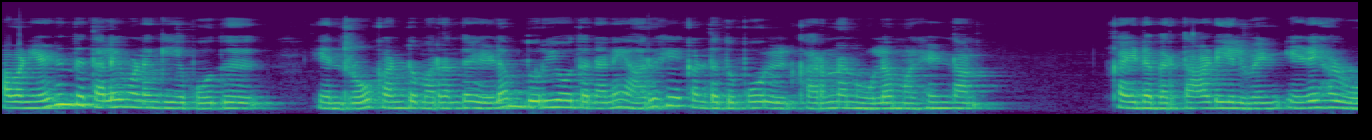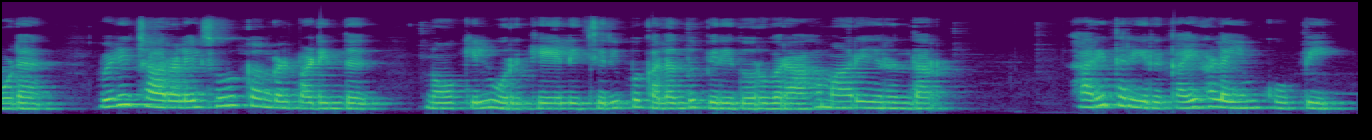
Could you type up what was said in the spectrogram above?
அவன் எழுந்து தலை வணங்கிய போது என்றோ கண்டு மறந்த இளம் துரியோதனனை அருகே கண்டது போல் கர்ணன் உல மகிழ்ந்தான். கைடபர் தாடியில் வெண் இழைகள் ஓட விழிச்சாரலில் சுருக்கங்கள் படிந்து நோக்கில் ஒரு கேலி சிரிப்பு கலந்து பிரிதொருவராக மாறியிருந்தார். ஹரிதர் இரு கைகளையும் கூப்பி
